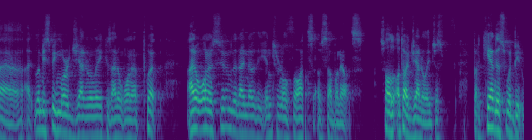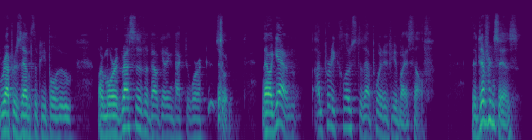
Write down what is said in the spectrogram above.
Uh, let me speak more generally because I don't want to put. I don't want to assume that I know the internal thoughts of someone else. So I'll, I'll talk generally. Just, but Candace would be represent the people who are more aggressive about getting back to work soon. Now, again, I'm pretty close to that point of view myself. The difference is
